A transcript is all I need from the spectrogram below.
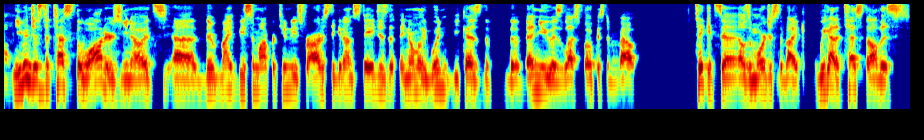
Uh, even just to test the waters you know it's uh, there might be some opportunities for artists to get on stages that they normally wouldn't because the, the venue is less focused about ticket sales and more just about like we got to test all this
